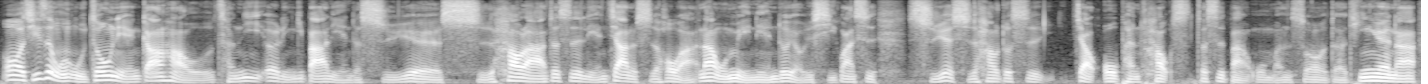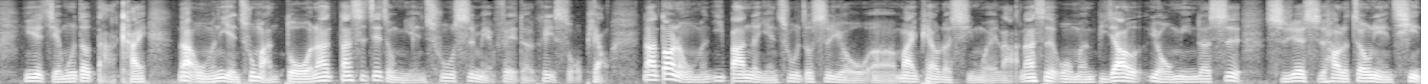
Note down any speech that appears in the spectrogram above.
哦，其实我们五周年刚好成立二零一八年的十月十号啦，就是年假的时候啊。那我们每年都有一个习惯，是十月十号都是。叫 Open House，这是把我们所有的厅院啊、音乐节目都打开。那我们演出蛮多，那但是这种演出是免费的，可以锁票。那当然，我们一般的演出都是有呃卖票的行为啦。但是我们比较有名的是十月十号的周年庆。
